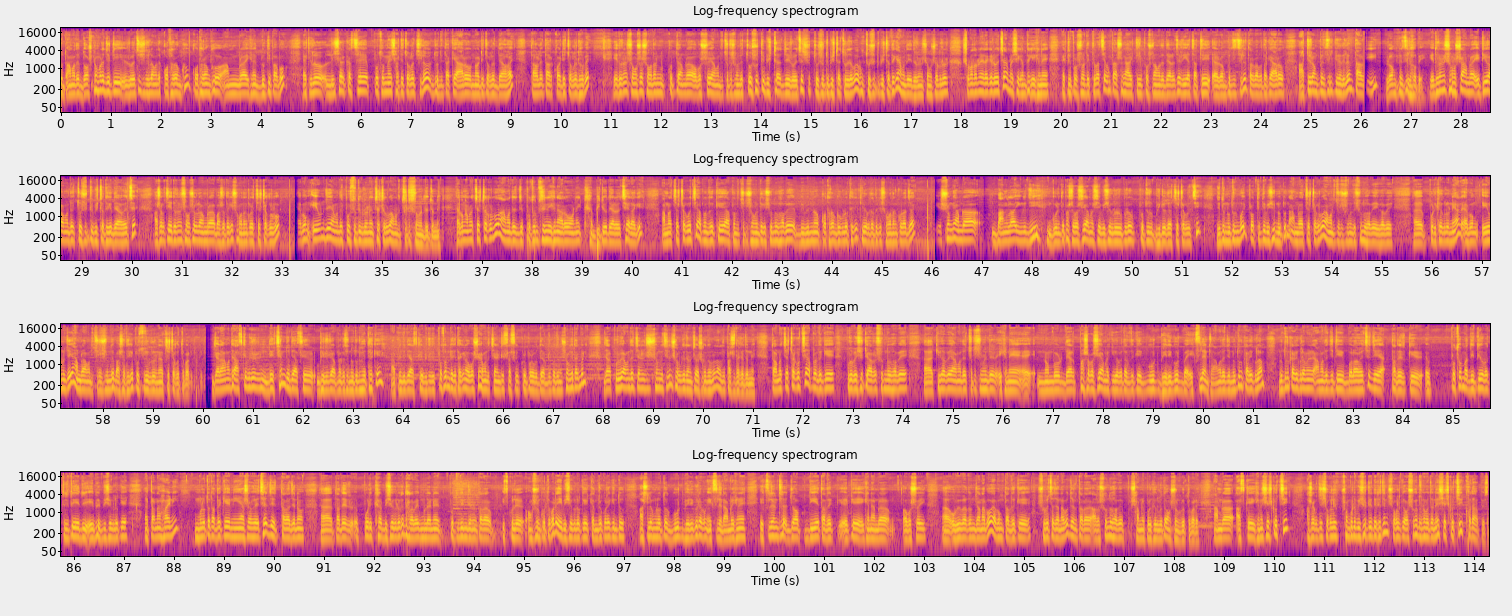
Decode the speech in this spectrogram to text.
তো আমাদের দশ নম্বরে যেটি রয়েছে সেটি হলো আমাদের কথার অঙ্ক। কথার অঙ্ক আমরা এখানে দুটি পাবো। একটি হলো লিসার কাছে প্রথমে ষাটটি চকলেট ছিল, যদি তাকে আরও নয়টি চকলেট দেওয়া হয়, তাহলে তার কয়টি চকলেট হবে? এই ধরনের সমস্যার সমাধান করতে আমরা অবশ্যই আমাদের ছোটো সময় চৌষট্টি পৃষ্ঠা যে রয়েছে চৌষট্টি পৃষ্ঠা চলে যাব এবং চৌষট্টি পৃষ্ঠা থেকে আমাদের এই ধরনের সমস্যাগুলোর সমাধানের আগে রয়েছে। আমরা সেখান থেকে এখানে একটি প্রশ্ন দেখতে পাচ্ছি এবং তার সঙ্গে আরেকটি প্রশ্ন আমাদের দেওয়া রয়েছে। রিয়া চারটি রং পেন্সিল ছিল, তার বাবা তাকে আরও আটটি রং পেন্সিল কিনে দিলেন তারটি রং পেন্সিল হবে? এ ধরনের সমস্যা আমরা এটিও আমাদের চৌষট্টি পৃষ্ঠা থেকে দেওয়া হয়েছে। হয়েছে আশা করছি এই ধরনের সমস্যাগুলো আমরা বাসা থেকে সমাধান করার চেষ্টা করব এবং এই অনুযায়ী আমাদের প্রস্তুতিগুলো নেওয়ার চেষ্টা করব আমাদের ছোটো শ্রমিকদের জন্য। এবং আমরা চেষ্টা করব আমাদের যে প্রথম শ্রেণি এখানে আরও অনেক ভিডিও দেওয়া রয়েছে এর আগে, আমরা চেষ্টা করছি আপনাদেরকে আপনাদের ছোটো শ্রমিকদেরকে সুন্দরভাবে বিভিন্ন কথার অঙ্কগুলো থেকে কীভাবে তাদেরকে সমাধান করা যায়। এর সঙ্গে আমরা বাংলা ইংরেজি গণিতের পাশাপাশি আমরা সেই বিষয়গুলোর উপরেও প্রচুর ভিডিও দেওয়ার চেষ্টা করেছি। যেহেতু নতুন বই প্রত্যেকটি বিষয় নতুন আমরা চেষ্টা করব আমাদের ছোটো শ্রমিকদের সুন্দরভাবে এইভাবে পরীক্ষাগুলো নেওয়ার এবং এই অনুযায়ী আমরা আমাদের ছোটো শ্রমিকদের বাসা থেকে প্রস্তুতিগুলো নেওয়ার চেষ্টা করতে পারি। যারা আমাদের আজকের ভিডিওটি দেখছেন যদি আজকের ভিডিওটি আপনার কাছে নতুন হয়ে থাকে আপনি যদি আজকের ভিডিওটি প্রথম দেখে থাকেন অবশ্যই আমাদের চ্যানেলটি সাবস্ক্রাইব করে পরবর্তী আপডেট পাওয়ার সঙ্গে থাকবেন। যারা পূর্বে আমাদের চ্যানেলটির সঙ্গে ছিলেন সকলকে জানাচ্ছি অসংখ্য ধন্যবাদ আমাদের পাশে থাকার জন্য। তো আমরা চেষ্টা করছি আপনাদেরকে পুরো বিষয়টি আরও সুন্দরভাবে কীভাবে আমাদের ছোটো শ্রমিকদের এখানে আহ, নম্বর দেওয়ার পাশাপাশি আমরা কীভাবে তাদেরকে গুড ভেরি গুড বা এক্সিলেন্ট আমাদের যে নতুন কারিকুলাম নতুন কারিকুলামের আমাদের যেটি বলা হয়েছে যে তাদেরকে প্রথম বা দ্বিতীয় বা তৃতীয় এই বিষয়গুলোকে টানা হয়নি। মূলত তাদেরকে নিয়ে আসা হয়েছে যে তারা যেন তাদের পরীক্ষার বিষয়গুলোকে ধারাবাহিক মূল্যায়নের প্রতিদিন যেন তারা স্কুলে অংশগ্রহণ করতে পারে, এই বিষয়গুলোকে কেন্দ্র করে কিন্তু আসলে মূলত গুড, ভেরি গুড এবং এক্সিলেন্ট। আমরা এখানে এক্সিলেন্ট জব দিয়ে তাদেরকে এখানে আমরা অবশ্যই অভিবাদন জানাব এবং তাদেরকে শুভেচ্ছা জানাব যেন তারা আরও সুন্দরভাবে সামনের পরীক্ষাগুলোতে অংশগ্রহণ করতে পারে। আমরা আজকে এখানে শেষ করছি। আশা করছি সকলে সম্পূর্ণ বিষয়টি দেখেছেন। সকলকে অসংখ্য ধন্যবাদ জানিয়ে শেষ করছি। খোদা হাফেজ।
